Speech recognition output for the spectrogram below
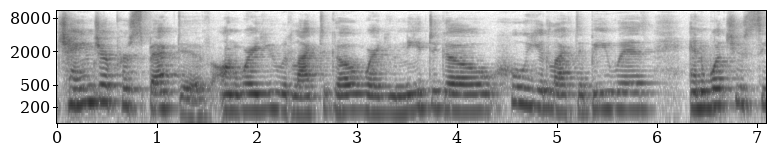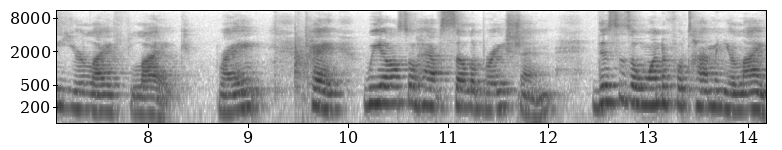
change your perspective on where you would like to go, where you need to go, who you'd like to be with, and what you see your life like, right? Okay, we also have celebration. This is a wonderful time in your life.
